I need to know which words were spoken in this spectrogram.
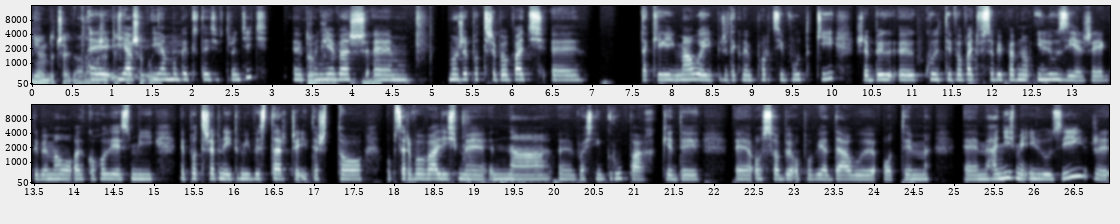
Nie wiem do czego, ale może ktoś ja, potrzebuje. Ja mogę tutaj się wtrącić, e, Dobrze. ponieważ mhm. może potrzebować e, takiej małej, że tak powiem, porcji wódki, żeby e, kultywować w sobie pewną iluzję, że jak gdyby mało alkoholu jest mi potrzebne i to mi wystarczy. I też to obserwowaliśmy na właśnie grupach, kiedy osoby opowiadały o tym, mechanizmie iluzji że,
